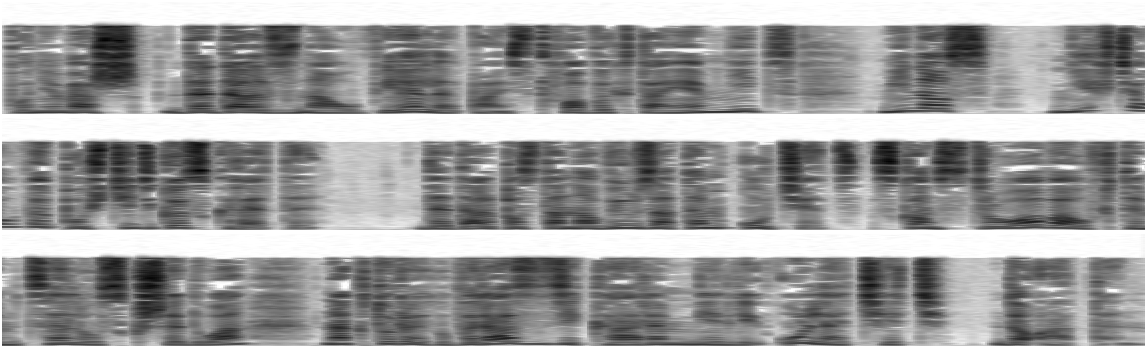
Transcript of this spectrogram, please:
Ponieważ Dedal znał wiele państwowych tajemnic, Minos nie chciał wypuścić go z Krety. Dedal postanowił zatem uciec. Skonstruował w tym celu skrzydła, na których wraz z Ikarem mieli ulecieć do Aten.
